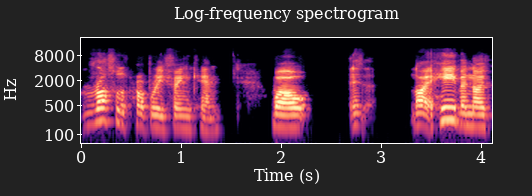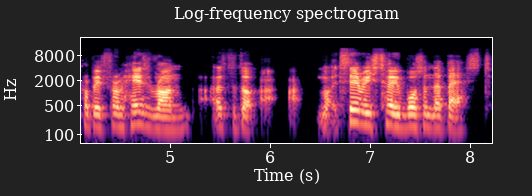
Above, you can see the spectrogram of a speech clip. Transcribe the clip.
Russell's probably thinking, well, like he even knows probably from his run as the doc, uh, uh, like series two wasn't the best.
